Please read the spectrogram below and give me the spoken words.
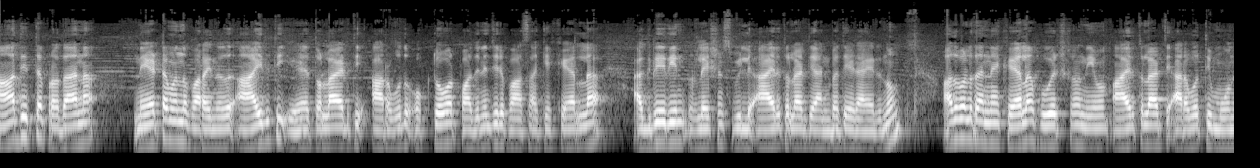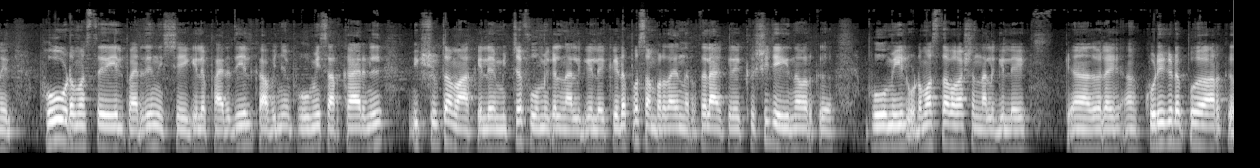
ആദ്യത്തെ പ്രധാന നേട്ടമെന്ന് പറയുന്നത് ആയിരത്തി തൊള്ളായിരത്തി അറുപത് ഒക്ടോബർ പതിനഞ്ചിന് പാസാക്കിയ കേരള അഗ്രേരിയൻ റിലേഷൻസ് ബില്ല് ആയിരത്തി തൊള്ളായിരത്തി അൻപത്തി ഏഴായിരുന്നു അതുപോലെ തന്നെ കേരള ഭൂപരിഷ്കരണ നിയമം ആയിരത്തി തൊള്ളായിരത്തി അറുപത്തി മൂന്നിൽ ഭൂ ഉടമസ്ഥതയിൽ പരിധി നിശ്ചയിക്കൽ പരിധിയിൽ കവിഞ്ഞ ഭൂമി സർക്കാരിനിൽ നിക്ഷിപ്തമാക്കൽ മിച്ച ഭൂമികൾ നൽകൽ കിടപ്പ് സമ്പ്രദായം നിർത്തലാക്കൽ കൃഷി ചെയ്യുന്നവർക്ക് ഭൂമിയിൽ ഉടമസ്ഥാവകാശം നൽകൽ അതുപോലെ കുടികിടപ്പുകാർക്ക്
